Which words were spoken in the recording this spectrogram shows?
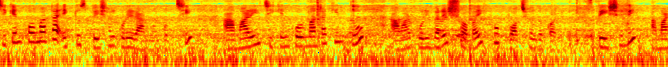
চিকেন কোরমাটা একটু স্পেশাল করে রান্না করছি। আমার এই চিকেন কোরমাটা কিন্তু আমার পরিবারের সবাই খুব পছন্দ করে স্পেশালি আমার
